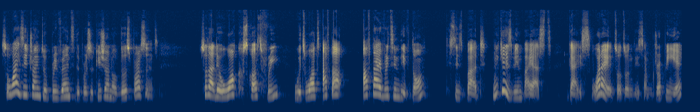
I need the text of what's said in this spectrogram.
So why is he trying to prevent the prosecution of those persons? So that they'll walk scot free with what after after everything they've done? This is bad. Wike is being biased. Guys, what are your thoughts on this? I'm dropping here.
